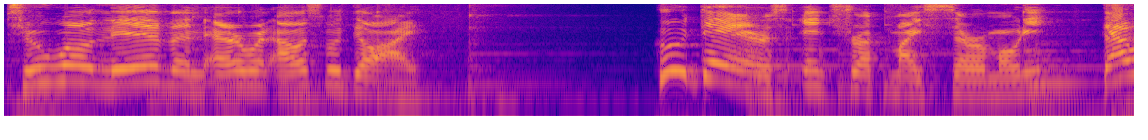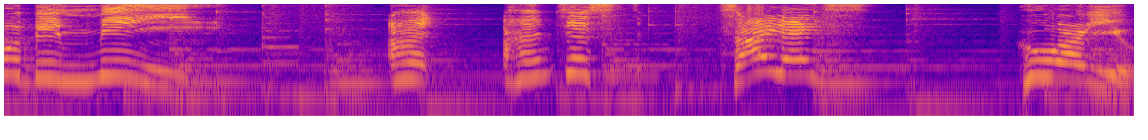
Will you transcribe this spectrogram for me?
Two will live and everyone else will die. Who dares interrupt my ceremony? That would be me! I... I'm just... Silence! Who are you?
